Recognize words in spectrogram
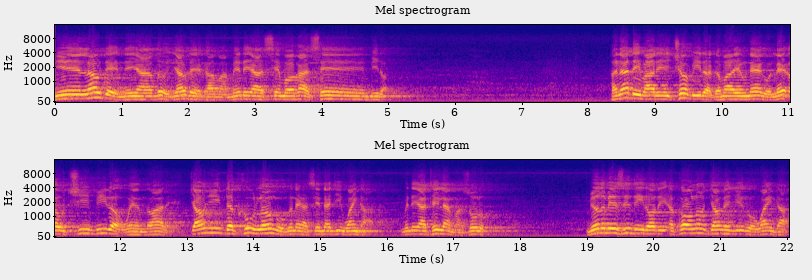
မြင်လောက်တဲ့နေရာသို့ရောက်တဲ့အခါမှာမင်းတရားစင်ဘော်ကဆင်းပြီးတော့ဟနတိပါရီချွတ်ပြီးတော့ဓမ္မယုံထဲကိုလက်အုပ်ချီးပြီးတော့ဝင်သွားတယ်။ကျောင်းကြီးတစ်ခုလုံးကိုခုနကစင်တက်ကြီးဝိုင်းထားမင်းတရားထိတ်လန့်မှစိုးလို့မြို့သမီးစည်းတီတော်တွေအကုန်လုံးကျောင်းတဲ့ကြီးကိုဝိုင်းထား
